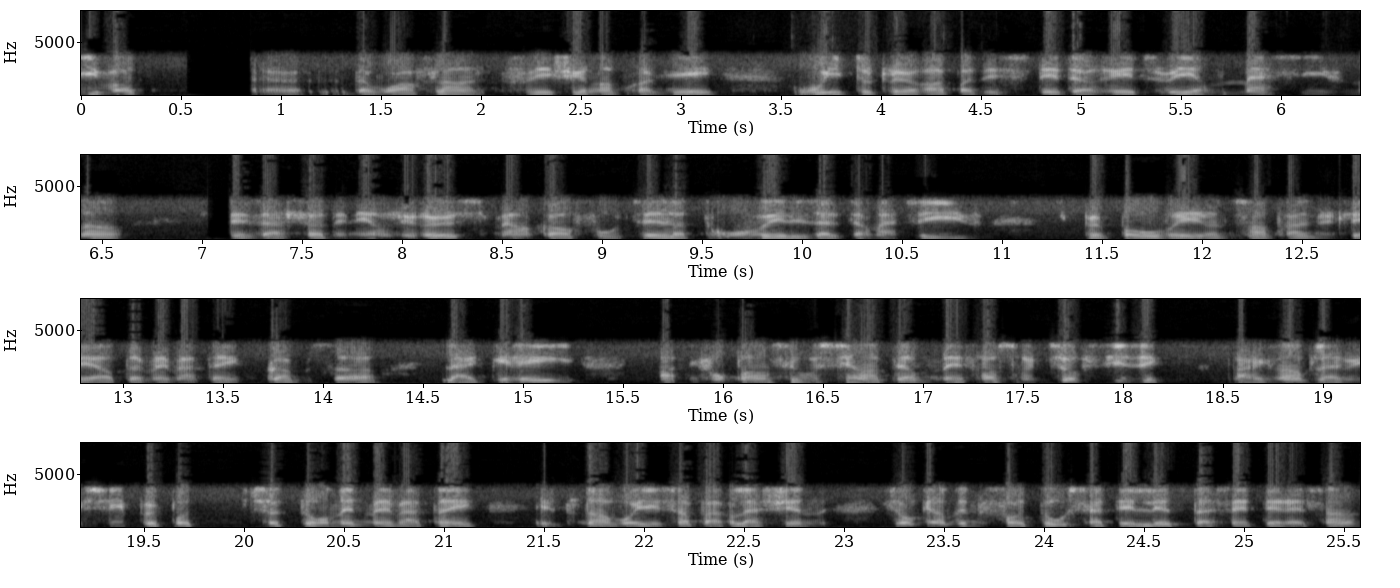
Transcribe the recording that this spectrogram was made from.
Qui va euh, devoir fléchir en premier? Oui, toute l'Europe a décidé de réduire massivement ses achats d'énergie russe, mais encore faut-il trouver des alternatives. Tu peux pas ouvrir une centrale nucléaire demain matin comme ça. La grille, ah, il faut penser aussi en termes d'infrastructure physique. Par exemple, la Russie peut pas se tourner demain matin et tout envoyer ça par la Chine. Si on une photo satellite, assez intéressant.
